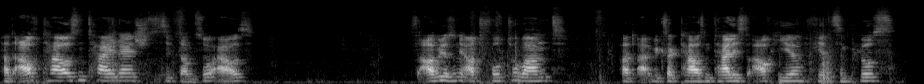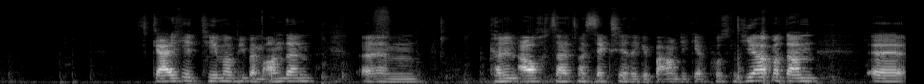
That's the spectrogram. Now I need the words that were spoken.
Hat auch 1000 Teile, sieht dann so aus. Ist auch wieder so eine Art Fotowand. Hat wie gesagt 1000 Teile, ist auch hier 14 plus. Das gleiche Thema wie beim anderen ähm, können auch, seit mal, Sechsjährige bauen, die gern puzzeln. Hier hat man dann äh,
